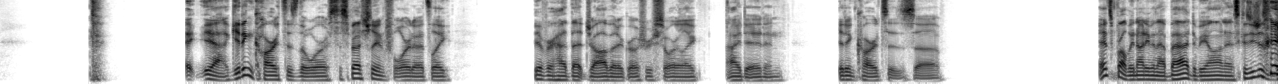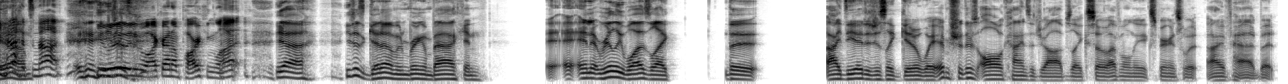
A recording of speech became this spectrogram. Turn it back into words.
Uh, yeah, getting carts is the worst, especially in Florida. It's like you ever had that job at a grocery store like I did, and getting carts is uh it's probably not even that bad to be honest, because you just get yeah, them. it's not. You, You literally just- just walk around a parking lot. yeah, you just get them and bring them back, and and it really was like the idea to just like get away. I'm sure there's all kinds of jobs, like so. I've only experienced what I've had, but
